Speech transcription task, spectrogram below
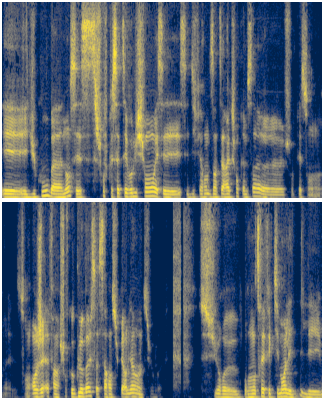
et, et du coup, bah non, je trouve que cette évolution et ces, ces différentes interactions comme ça, euh, je trouve qu'elles sont, sont enfin, je trouve qu'au global, ça, ça rend super bien sur, sur euh, pour montrer effectivement les, les,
